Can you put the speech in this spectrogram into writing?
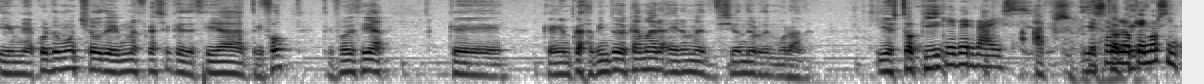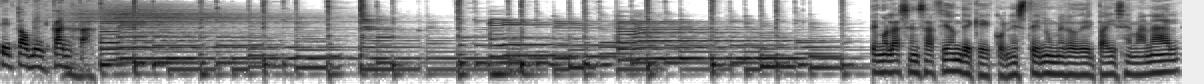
y me acuerdo mucho de una frase que decía Trifó. Trifó decía que, que el emplazamiento de cámara era una decisión de orden moral. Y esto aquí... Qué verdad es. Y Eso es lo aquí- que hemos intentado, me encanta. Tengo la sensación de que con este número del País Semanal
